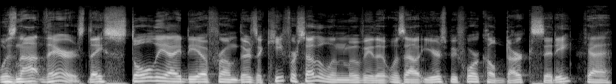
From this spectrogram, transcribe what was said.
was not theirs. They stole the idea from. There's a Kiefer Sutherland movie that was out years before called Dark City. Okay.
